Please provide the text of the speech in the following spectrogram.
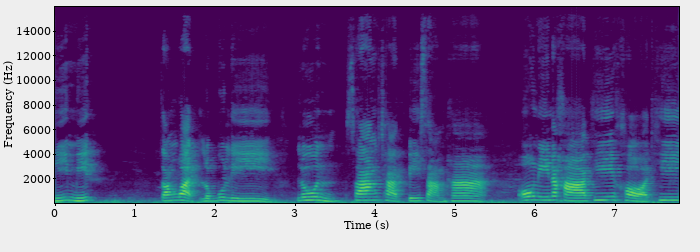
นิมิตจังหวัดลบบุรี รุ่นสร้างฉาดปี 35 องค์นี้นะคะพี่ขอที่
